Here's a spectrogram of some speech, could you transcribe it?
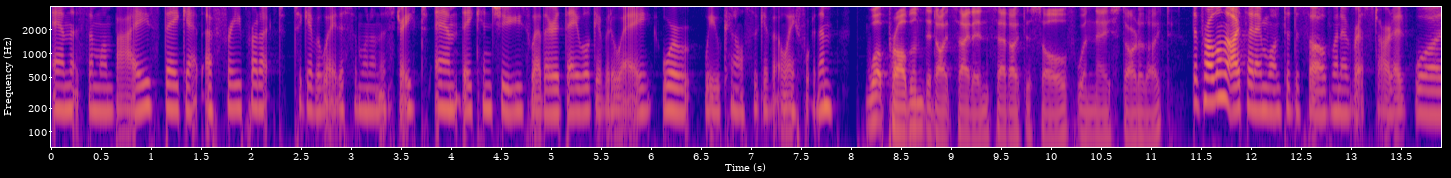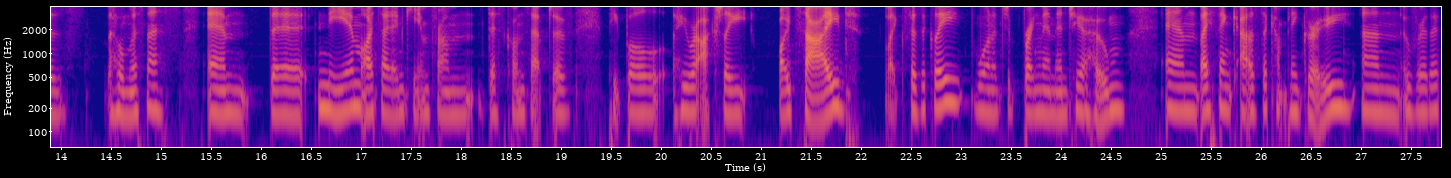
um, that someone buys, they get a free product to give away to someone on the street. And um, they can choose whether they will give it away or we can also give it away for them. What problem did Outside In set out to solve when they started out? The problem that Outside In wanted to solve whenever it started was homelessness. Um, the name outside in came from this concept of people who were actually outside like physically wanted to bring them into a home um i think as the company grew and over the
